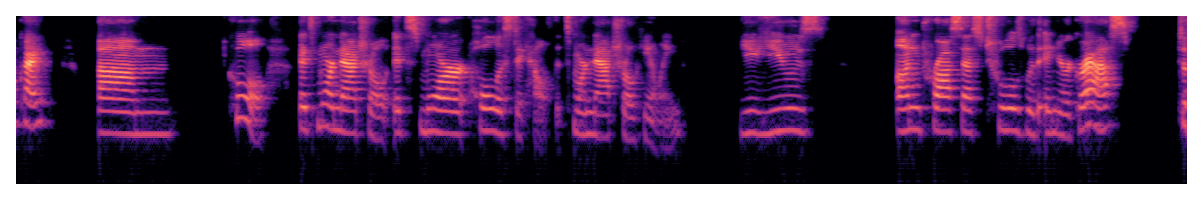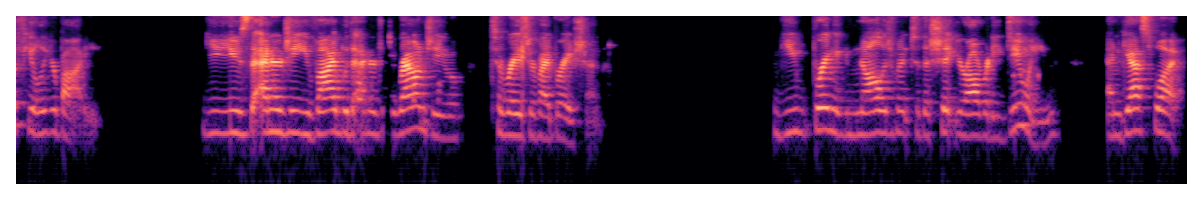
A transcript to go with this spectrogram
okay, um, cool. It's more natural. It's more holistic health. It's more natural healing. You use unprocessed tools within your grasp to fuel your body you use the energy, you vibe with the energy around you to raise your vibration. You bring acknowledgement to the shit you're already doing. And guess what?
